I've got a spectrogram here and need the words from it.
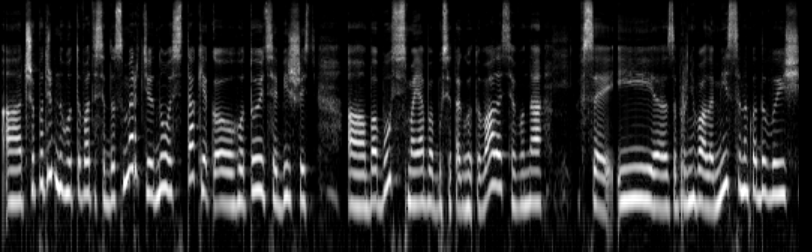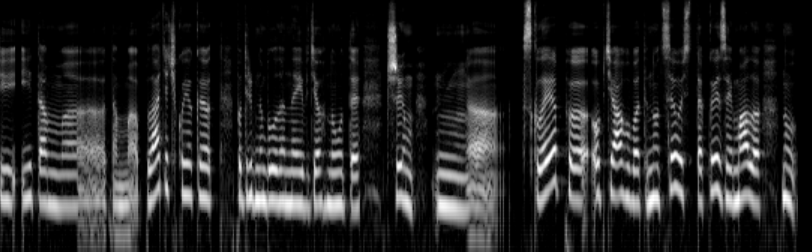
А Чи потрібно готуватися до смерті? Ну, ось так, як е, готується більшість бабусь. Моя бабуся так готувалася, вона все і забронювала місце на кладовищі, і там е, там платячко, яке потрібно було на неї вдягнути, чим е, склеп обтягувати. Ну, Це ось таке займало ну,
